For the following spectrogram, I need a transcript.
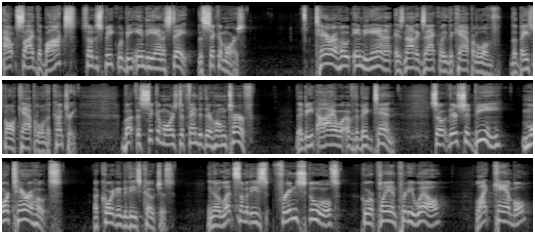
outside the box, so to speak, would be Indiana State, the Sycamores. Terre Haute, Indiana is not exactly the capital of the baseball capital of the country, but the Sycamores defended their home turf. They beat Iowa of the Big Ten. So there should be more Terre Hautes, according to these coaches. You know, let some of these fringe schools who are playing pretty well, like Campbell,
